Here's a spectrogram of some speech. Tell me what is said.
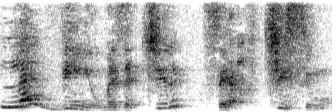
levinho, mas é tire certíssimo.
